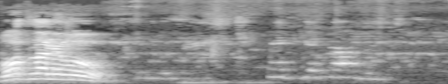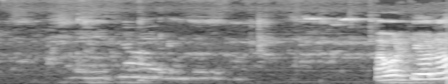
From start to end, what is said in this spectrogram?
বদলা নেব। তারপর কি হলো?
